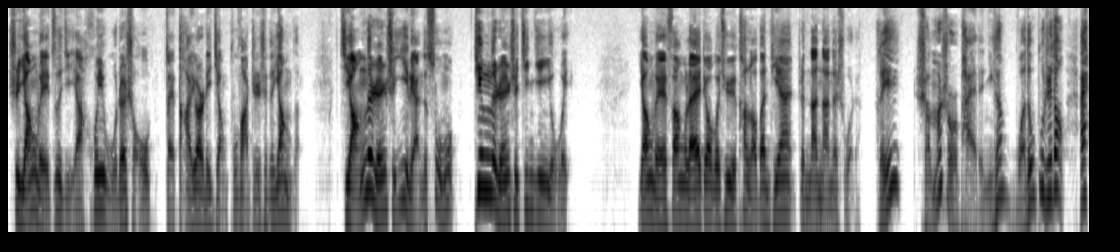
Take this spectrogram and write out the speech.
是杨伟自己呀，挥舞着手在大院里讲普法知识的样子。讲的人是一脸的肃穆，听的人是津津有味。杨伟翻过来调过去看老半天，这喃喃地说着：“嘿。”什么时候拍的？你看我都不知道，哎，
